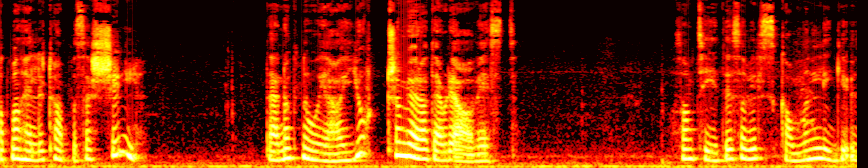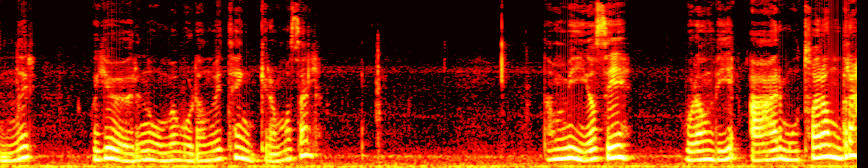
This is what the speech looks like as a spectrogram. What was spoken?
at man heller tar på seg skyld. Det er nok noe jeg har gjort som gjør at jeg blir avvist. Samtidig så vil skammen ligge under og gjøre noe med hvordan vi tenker om oss selv. Det har mye å si hvordan vi er mot hverandre.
